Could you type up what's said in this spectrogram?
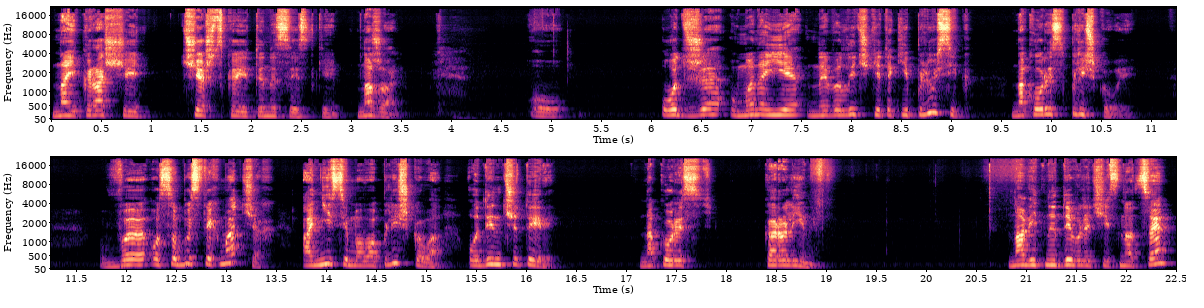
найкращої чешської тенісистки. На жаль. Отже, у мене є невеличкий такий плюсик на користь Плішкової. В особистих матчах Анісімова Плішкова 1-4 на користь Кароліни. Навіть не дивлячись на це,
